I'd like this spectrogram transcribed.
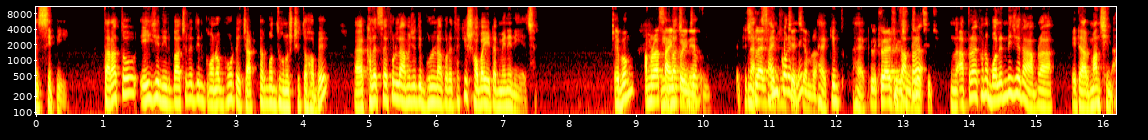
এনসিপি তারা তো এই যে নির্বাচনের দিন গণভোট এই চারটার মধ্যে অনুষ্ঠিত হবে খালেদ সাইফুল্লাহ আমি যদি ভুল না করে থাকি সবাই এটা মেনে নিয়েছে এবং আমরা সাইন করিনি সাইন clarification করেনি আমরা। হ্যাঁ কিন্তু হ্যাঁ আপনারা- এখনও বলেননি যে না আমরা এটা আর মানছি না।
